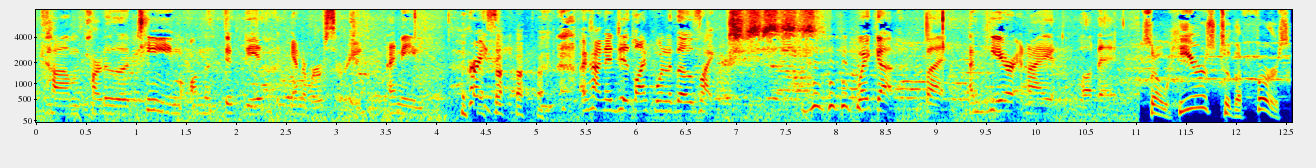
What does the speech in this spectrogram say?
become part of the team on the 50th anniversary. I mean, crazy. I kind of did like one of those, like, wake up, but I'm here and I love it. So here's to the first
